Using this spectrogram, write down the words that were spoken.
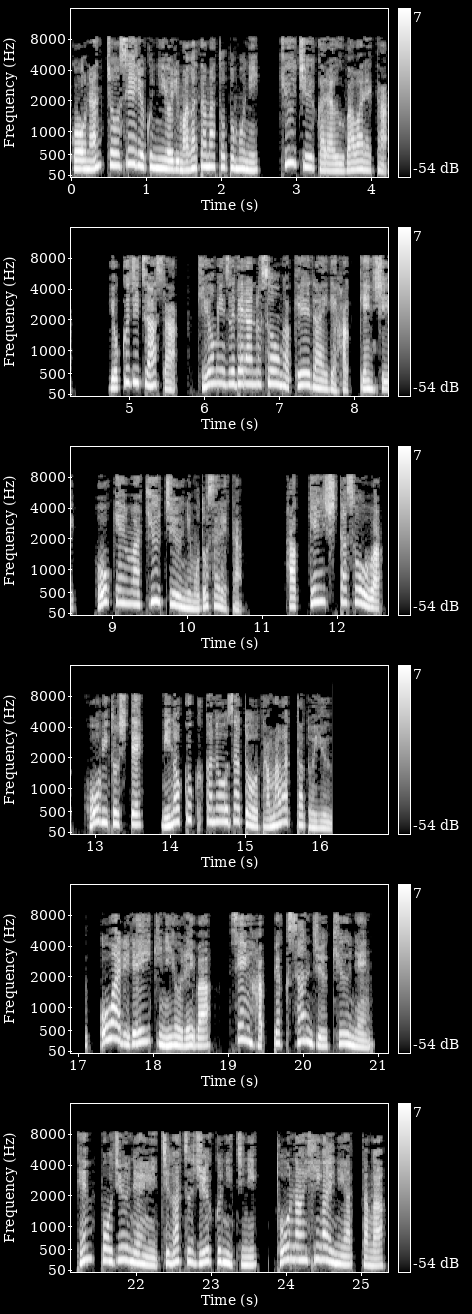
豪南朝勢力により勾玉と共に、宮中から奪われた。翌日朝、清水寺の僧が境内で発見し、封建は宮中に戻された。発見した僧は、褒美として、美濃国可能座とを賜ったという。尾張霊域によれば、1839年、天保10年1月19日に、盗難被害にあったが、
